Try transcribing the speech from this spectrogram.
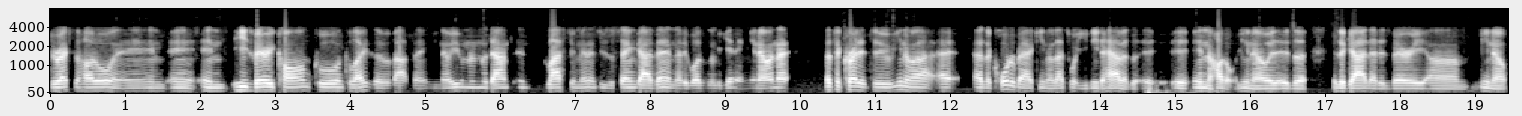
directs the huddle and and and he's very calm, cool, and collective about things. You know, even in the down in the last two minutes, he was the same guy then that he was in the beginning. You know, and that that's a credit to you know uh, as a quarterback. You know, that's what you need to have as a in the huddle. You know, is a is a guy that is very um, you know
